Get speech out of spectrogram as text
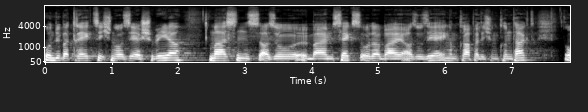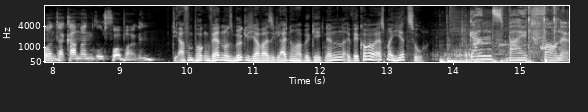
und überträgt sich nur sehr schwer meistens also äh, beim Sex oder bei also sehr engem körperlichen Kontakt und da kann man gut vorbeugen. Die Affenpocken werden uns möglicherweise gleich nochmal begegnen. Wir kommen aber erstmal hierzu. Ganz weit vorne.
